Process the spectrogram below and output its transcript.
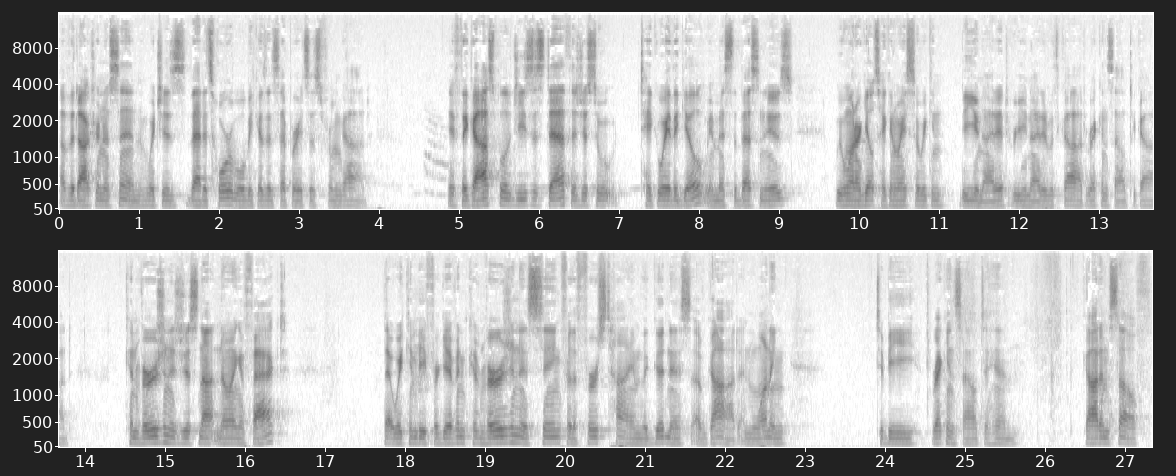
of the doctrine of sin, which is that it's horrible because it separates us from God. If the gospel of Jesus' death is just to take away the guilt, we miss the best news. We want our guilt taken away so we can be united, reunited with God, reconciled to God. Conversion is just not knowing a fact that we can be forgiven. Conversion is seeing for the first time the goodness of God and wanting to be reconciled to Him. God Himself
